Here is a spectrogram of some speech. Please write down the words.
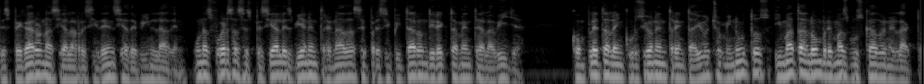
despegaron hacia la residencia de Bin Laden. Unas fuerzas especiales bien entrenadas se precipitaron directamente a la villa. Completa la incursión en 38 minutos y mata al hombre más buscado en el acto.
